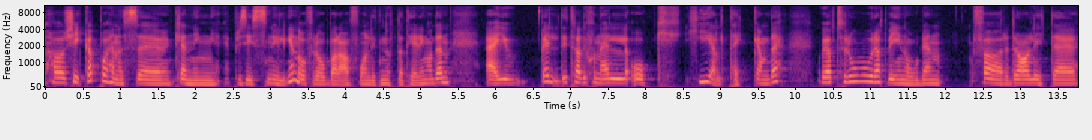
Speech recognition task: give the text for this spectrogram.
har kikat på hennes eh, klänning precis nyligen då för att bara få en liten uppdatering och den är ju väldigt traditionell och heltäckande. Och jag tror att vi i Norden föredrar lite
